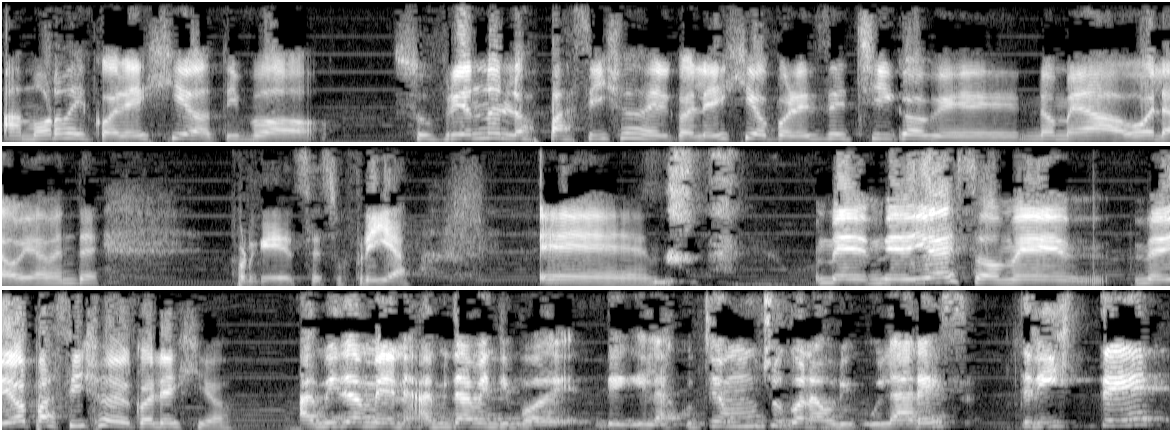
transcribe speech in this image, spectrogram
amor de colegio, tipo, sufriendo en los pasillos del colegio por ese chico que no me daba bola, obviamente, porque se sufría. Eh, me, me dio eso, me, me dio pasillo de colegio. A mí también, a mí también tipo de, de que la escuché mucho con auriculares, triste,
